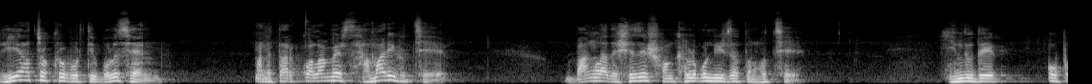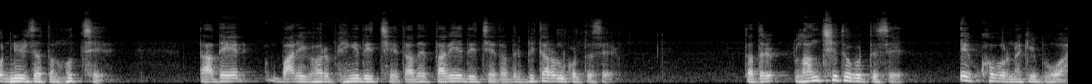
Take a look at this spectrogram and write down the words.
রিয়া চক্রবর্তী বলেছেন মানে তার কলামের সামারি হচ্ছে, বাংলাদেশে যে সংখ্যালঘু নির্যাতন হচ্ছে, হিন্দুদের উপর নির্যাতন হচ্ছে তাদের বাড়িঘর ভেঙে দিচ্ছে, তাদের তাড়িয়ে দিচ্ছে, তাদের বিতরণ করতেছে, তাদের লাঞ্ছিত করতেছে। এ খবর নাকি ভুয়া?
